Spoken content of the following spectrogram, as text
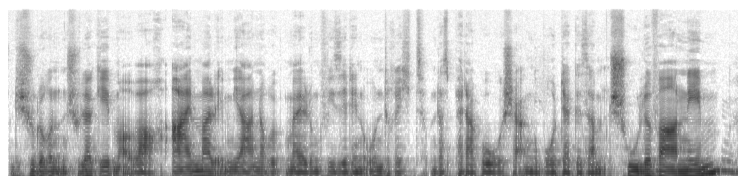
Die Schülerinnen und Schüler geben aber auch einmal im Jahr eine Rückmeldung, wie sie den Unterricht und das pädagogische Angebot der gesamten Schule wahrnehmen. Mhm.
